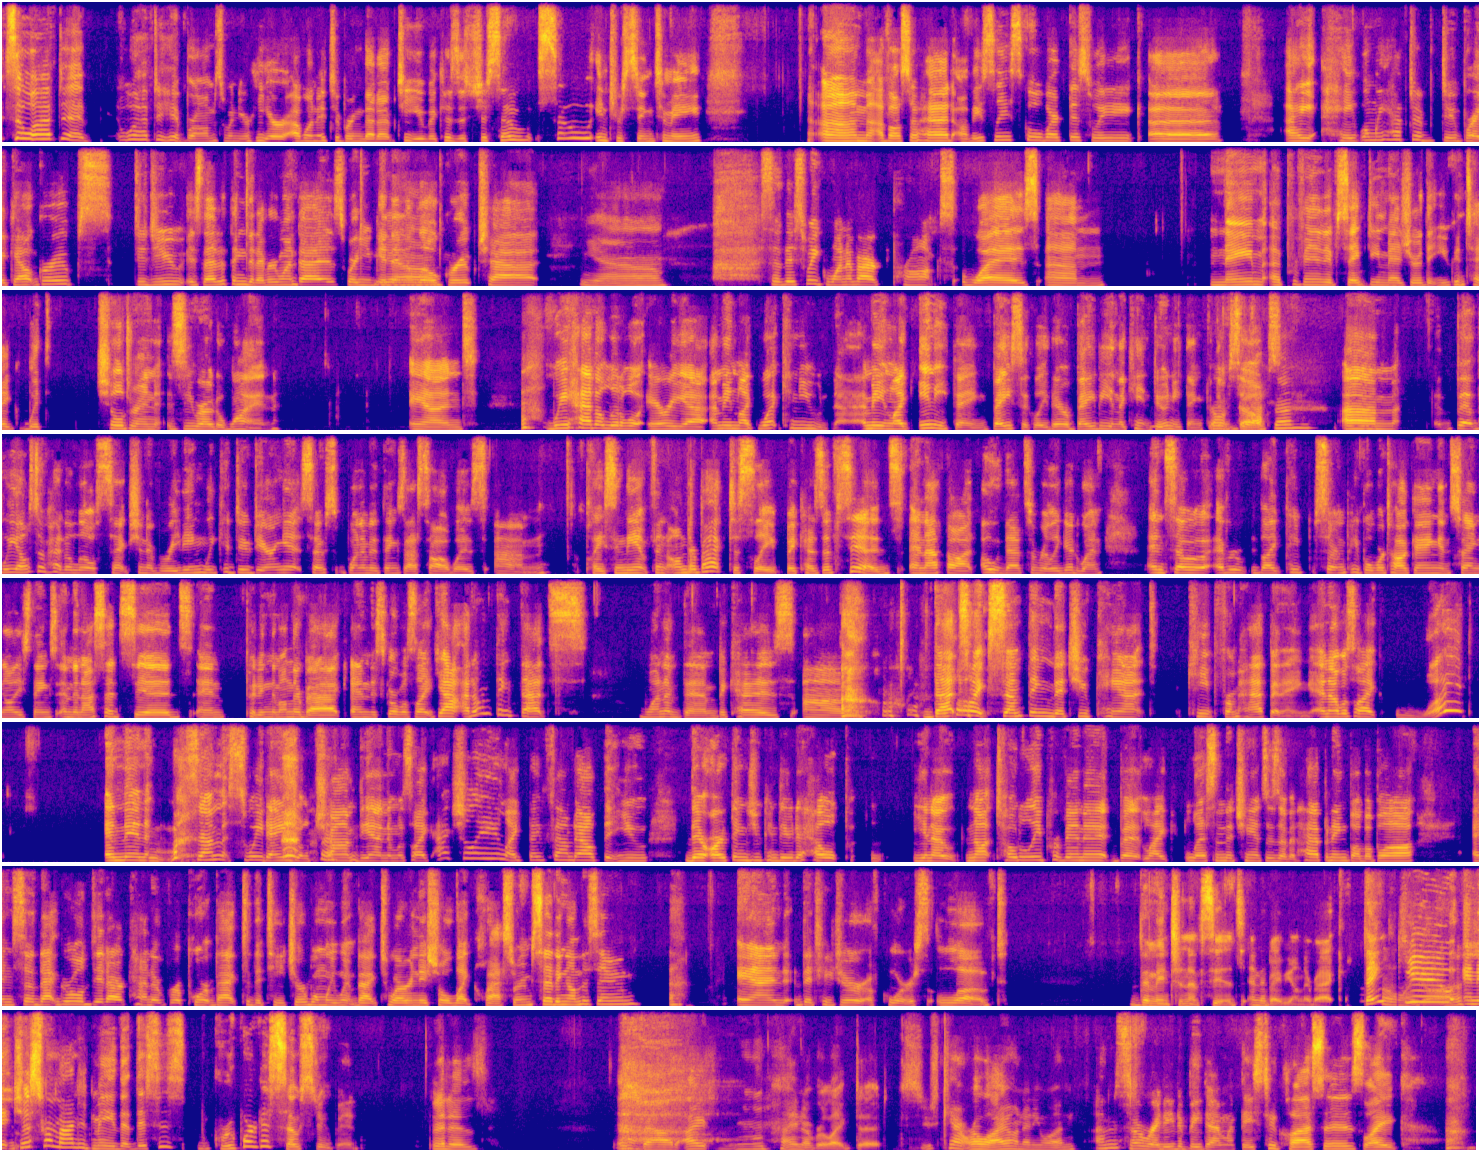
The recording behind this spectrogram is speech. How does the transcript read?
So we'll have to we'll have to hit Braum's when you're here. I wanted to bring that up to you because it's just so so interesting to me. Um i've also had obviously schoolwork this week. Uh i hate when we have to do breakout groups. Did you is that a thing that everyone does where you get in a little group chat? Yeah. so this week one of our prompts was um name a preventative safety measure that you can take with children 0 to 1 and we had a little area i mean like what can you i mean like anything basically. They're a baby and they can't do anything for Don't themselves. them. um but we also had a little section of reading we could do during it. So one of the things i saw was um placing the infant on their back to sleep because of sids and i thought oh that's a really good one and so every like people certain people were talking and saying all these things and then i said sids and putting them on their back and this girl was like yeah i don't think that's one of them because um that's like something that you can't keep from happening. And i was like what? And then some sweet angel chimed in and was like actually like they found out that you there are things you can do to help you know not totally prevent it but like lessen the chances of it happening blah blah blah and so that girl did our kind of report back to the teacher when we went back to our initial like classroom setting on the zoom and the teacher of course loved the mention of SIDS and the baby on their back. Thank Oh you. And it just reminded me that this is group work is so stupid. It is. It's bad. I mm, I never liked it you just can't rely on anyone. I'm so ready to be done with these two classes. Like, and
